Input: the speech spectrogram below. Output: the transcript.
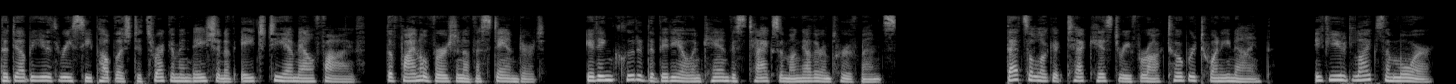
the W3C published its recommendation of HTML5, the final version of the standard. It included the video and canvas tags among other improvements. That's a look at tech history for October 29th. If you'd like some more,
